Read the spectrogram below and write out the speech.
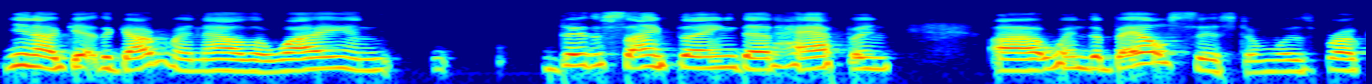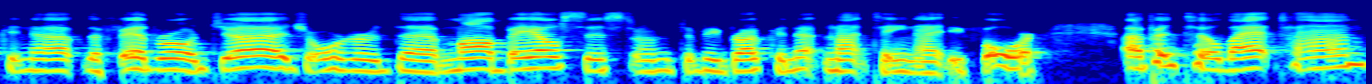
you know, get the government out of the way and do the same thing that happened uh, when the Bell system was broken up. The federal judge ordered the Ma Bell system to be broken up in 1984. Up until that time,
